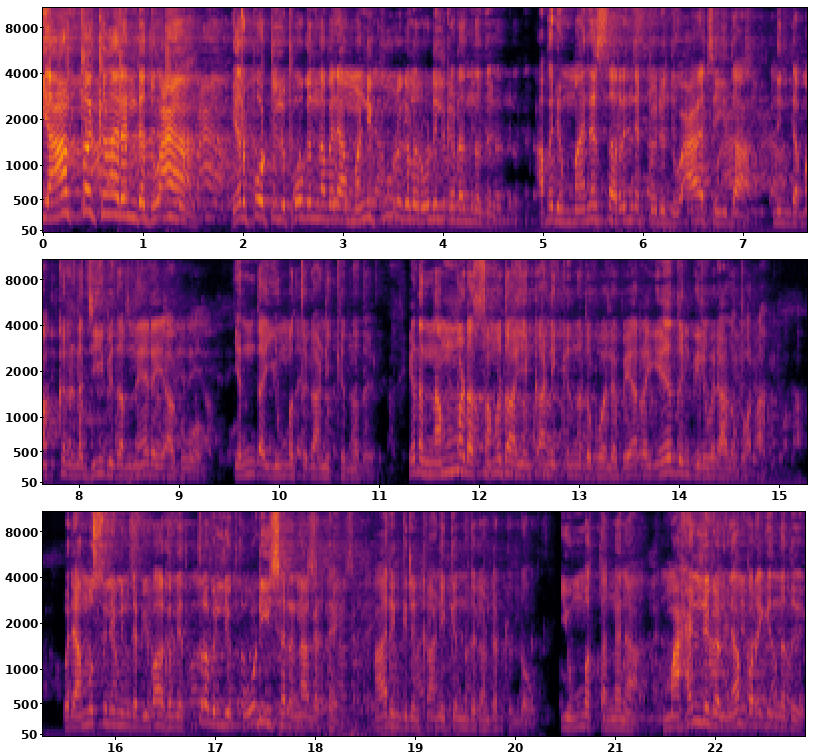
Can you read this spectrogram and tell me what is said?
യാത്രക്കാരന്റെ ദുആ എയർപോർട്ടിൽ പോകുന്നവരാ മണിക്കൂറുകൾ റോഡിൽ കിടന്നത്. അവർ മനസ്സറിഞ്ഞിട്ടൊരു ദ്വാ ചെയ്ത നിന്റെ മക്കളുടെ ജീവിതം നേരെയാകുമോ എന്താ യുമ്മത്ത് കാണിക്കുന്നത്? എടാ നമ്മുടെ സമുദായം കാണിക്കുന്നത് പോലെ വേറെ ഏതെങ്കിലും ഒരാൾ പറ. ഒരു അമുസ്ലിമിന്റെ വിവാഹം എത്ര വലിയ കോടീശ്വരനാകട്ടെ? ആരെങ്കിലും കാണിക്കുന്നത് കണ്ടിട്ടുണ്ടോ? ഈ ഉമ്മത്ത് അങ്ങനെ മഹല്ലുകൾ ഞാൻ പറയുന്നത്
